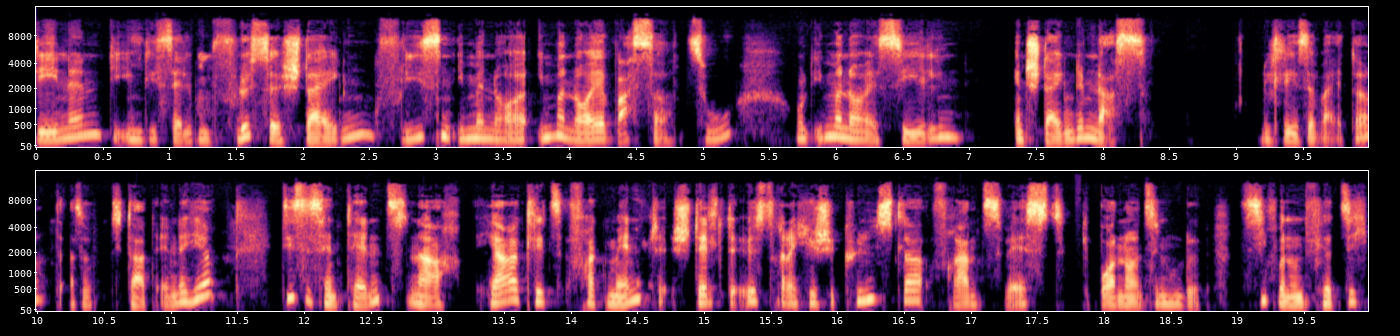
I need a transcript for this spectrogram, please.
Denen, die in dieselben Flüsse steigen, fließen immer neue, immer neue Wasser zu und immer neue Seelen entsteigen dem Nass. Und ich lese weiter, also Zitat Ende hier. Diese Sentenz nach Heraklits Fragment stellt der österreichische Künstler Franz West, geboren 1947,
